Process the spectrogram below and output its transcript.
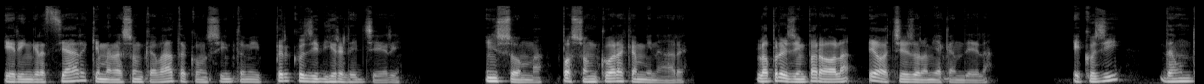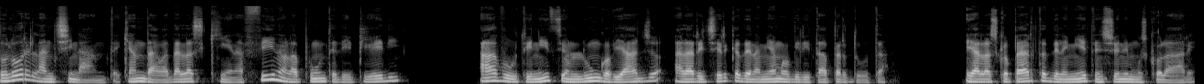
e ringraziare che me la son cavata con sintomi per così dire leggeri. Insomma, posso ancora camminare. L'ho preso in parola e ho acceso la mia candela. E così, da un dolore lancinante che andava dalla schiena fino alla punta dei piedi, ha avuto inizio un lungo viaggio alla ricerca della mia mobilità perduta e alla scoperta delle mie tensioni muscolari,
